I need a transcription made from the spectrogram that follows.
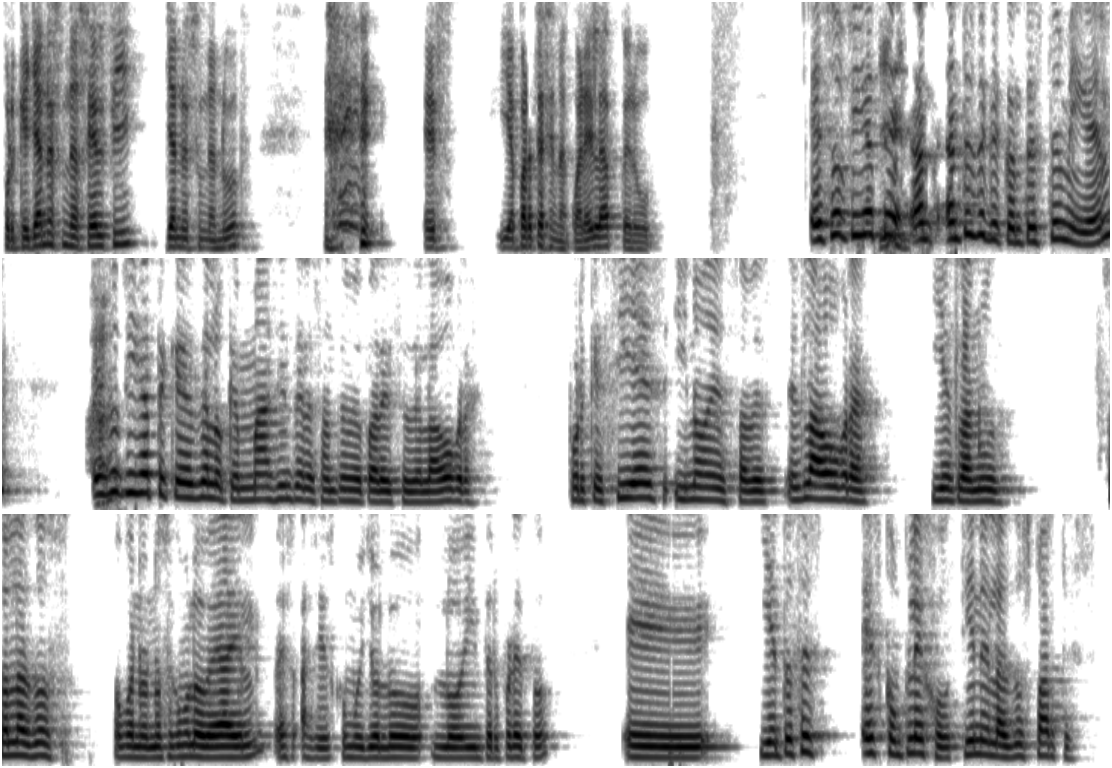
porque ya no es una selfie, ya no es una nud. es, y aparte es en acuarela, pero... Eso, fíjate, antes de que conteste Miguel, eso fíjate que es de lo que más interesante me parece de la obra. Porque sí es y no es, ¿sabes? Es la obra y es la nud. Son las dos. O bueno, no sé cómo lo vea él, es, así es como yo lo, lo interpreto. Eh, y entonces es complejo, tiene las dos partes.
